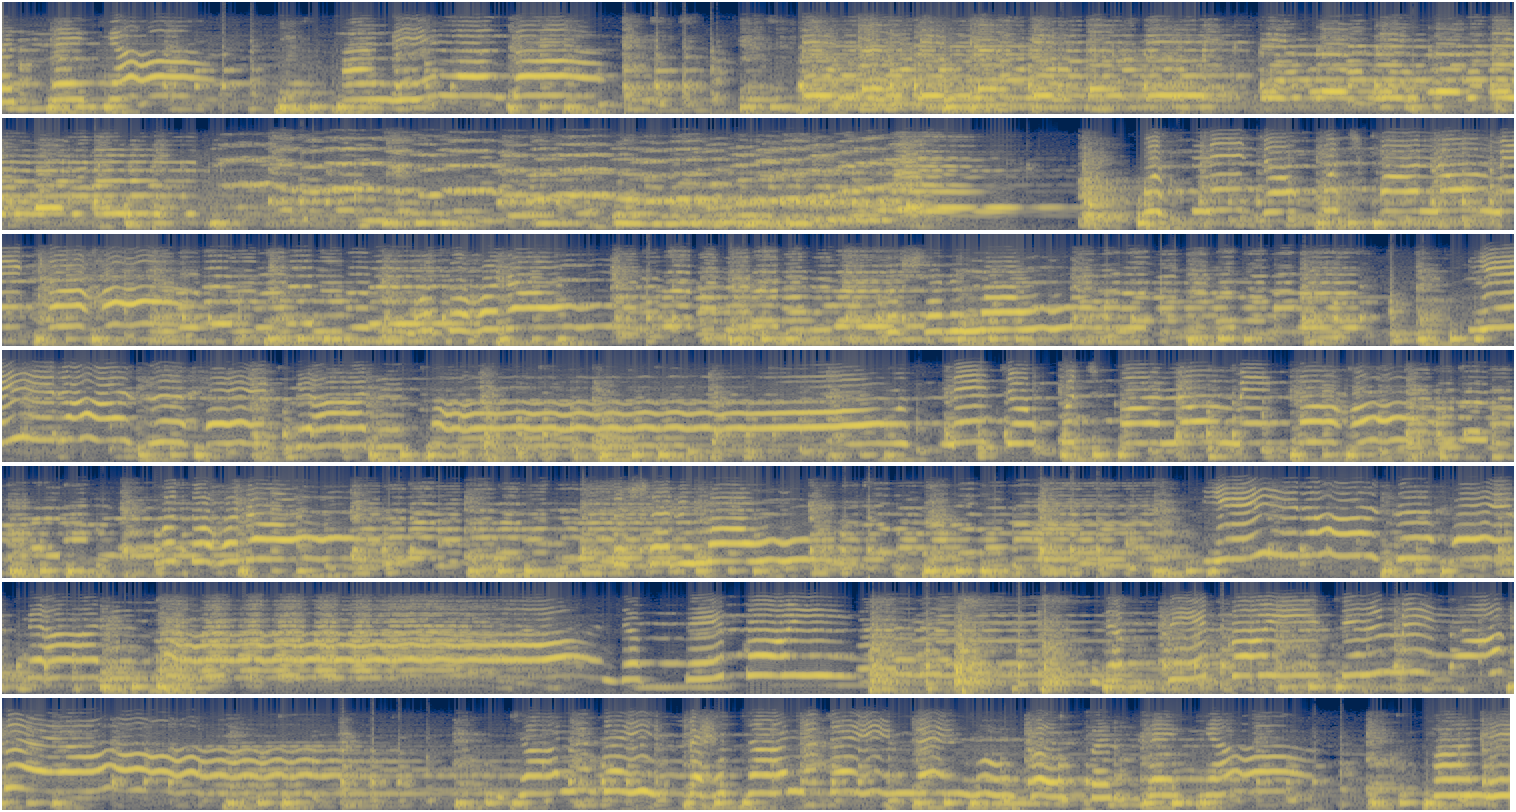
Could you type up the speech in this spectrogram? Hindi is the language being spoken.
सच क्या? आने लगा। उसने जो कुछ में कहा वो दोहराऊं तो शर्माऊं। जान गई मैं मुँह पर क्या आने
